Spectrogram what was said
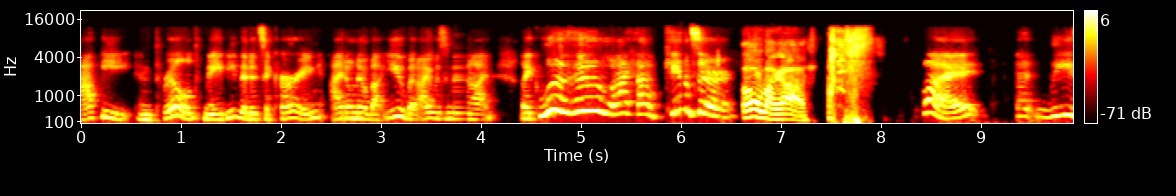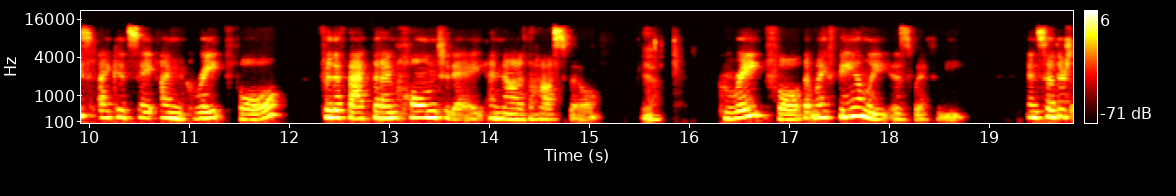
happy and thrilled, maybe that it's occurring. I don't know about you, but I was not like, woohoo, I have cancer. Oh my gosh. but at least I could say I'm grateful for the fact that I'm home today and not at the hospital. Yeah. Grateful that my family is with me. And so there's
